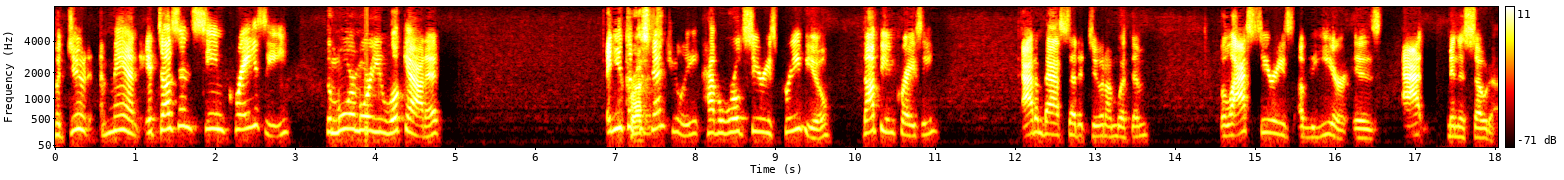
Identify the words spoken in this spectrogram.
But dude, man, it doesn't seem crazy. The more and more you look at it, and you could Trust. potentially have a World Series preview, not being crazy. Adam Bass said it too, and I'm with him. The last series of the year is at Minnesota.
